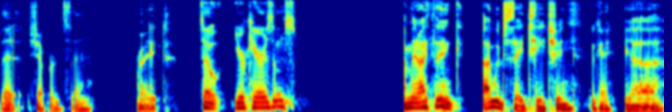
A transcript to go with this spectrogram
the shepherds then. Right. So your charisms? I mean, I think I would say teaching. Okay. Yeah,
